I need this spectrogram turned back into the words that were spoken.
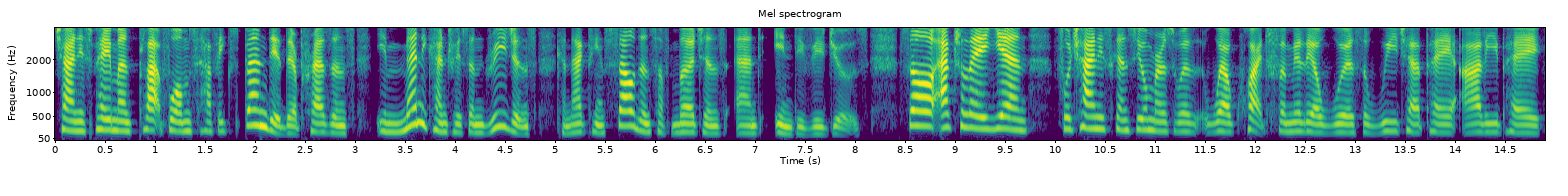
Chinese payment platforms have expanded their presence in many countries and regions, connecting thousands of merchants and individuals. So actually, Yan, for Chinese consumers was well quite familiar with WeChat Pay, Alipay.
